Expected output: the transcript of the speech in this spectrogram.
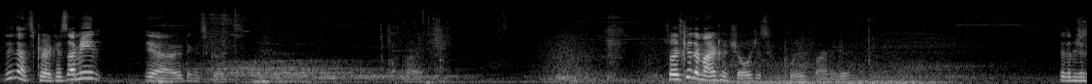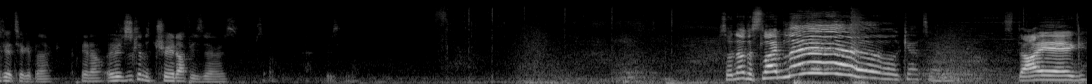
I think that's correct, because I mean, yeah, I think it's correct. So let's get the mind control, which is completely fine, I guess. Because I'm just gonna take it back. You know, we're just gonna trade off these errors. So, reasonable. So now the slime live! It. It's dying.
